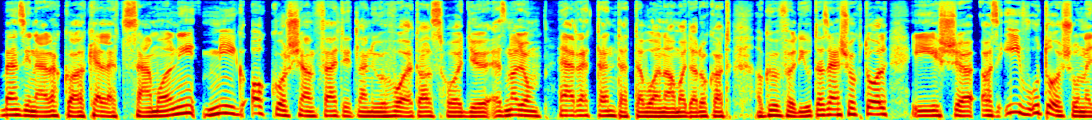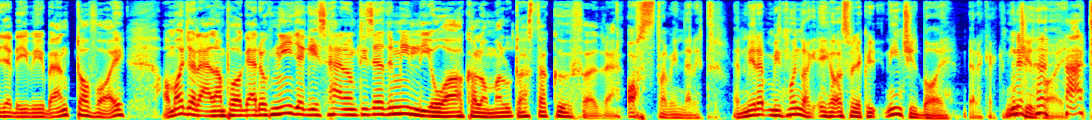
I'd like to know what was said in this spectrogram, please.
benzinárakkal kellett számolni, még akkor sem feltétlenül volt az, hogy ez nagyon elrettentette volna a magyarokat a külföldi utazásoktól, és az év utolsó negyedévében, tavaly, a magyar állampolgárok 4,3 millió alkalommal utaztak külföldre. Azt a mindenit. Mire, mit mondnak? Én azt mondják, hogy nincs itt baj, gyerekek, nincs itt baj. hát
